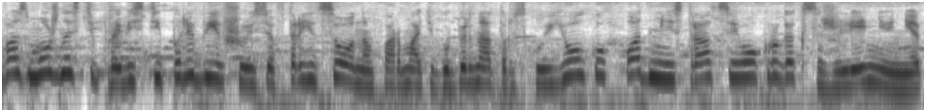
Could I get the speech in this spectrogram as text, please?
возможности провести полюбившуюся в традиционном формате губернаторскую елку у администрации округа, к сожалению, нет.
